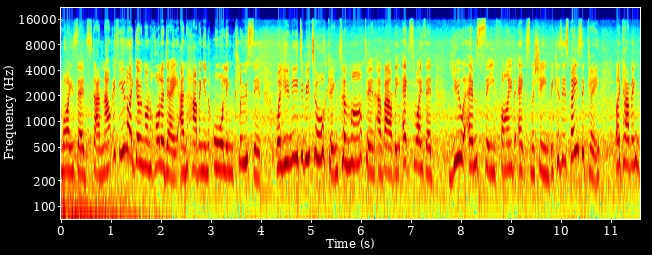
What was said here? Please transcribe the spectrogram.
XYZ stand. Now, if you like going on holiday and having an all-inclusive, well, you need to be talking to Martin about the XYZ UMC 5X machine because it's basically like having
